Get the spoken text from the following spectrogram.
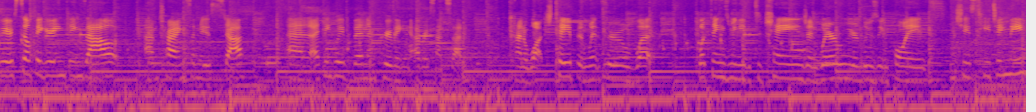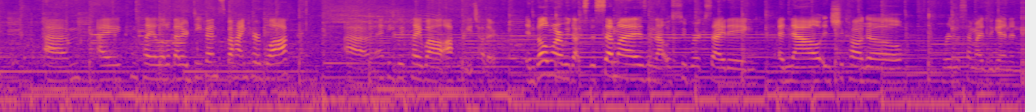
We're still figuring things out, trying some new stuff, and I think we've been improving ever since then kind of watched tape and went through what what things we needed to change and where we were losing points. And She's teaching me. Um, I can play a little better defense behind her block. Um, we play well off of each other. In Belmar, we got to the semis, and that was super exciting. And now in Chicago, we're in the semis again, and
